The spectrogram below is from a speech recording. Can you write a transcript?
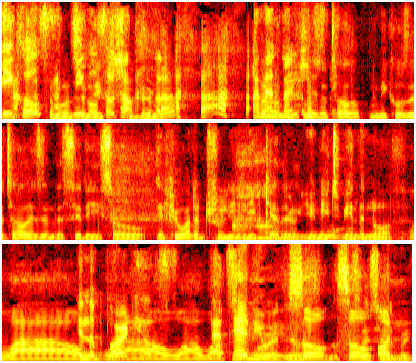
Meikles, The most elite Hotel. student. Hello? I'm no, no, Meikles Hotel. Meikles Hotel is in the city, so if you want a truly elite Oh. gathering, you need to be in the north. Wow! In the wow, Boreals. Wow! Wow! That's in the Anyway, Boreals, so so a on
